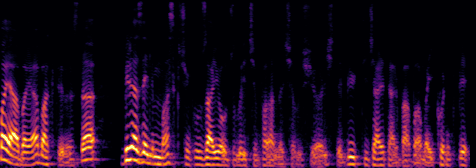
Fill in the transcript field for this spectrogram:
baya baya baktığınızda biraz Elon Musk çünkü uzay yolculuğu için falan da çalışıyor. İşte büyük ticaret erbabı ama ikonik bir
